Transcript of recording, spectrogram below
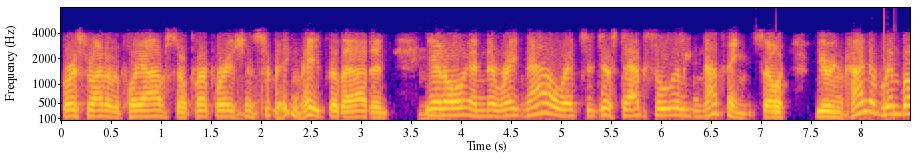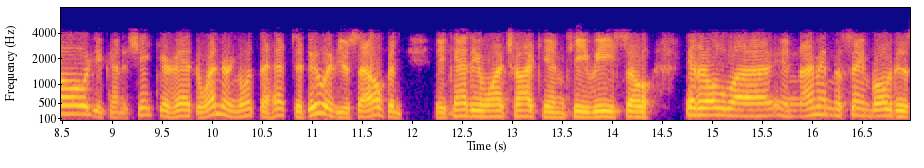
first round of the playoffs, so preparations are being made for that. And mm-hmm. you know, and right now it's just absolutely nothing. So you're in kind of limbo. You kind of shake your head, wondering what the heck to do with yourself, and you can't even watch hockey on TV. So you know, uh, and I'm in the same boat as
